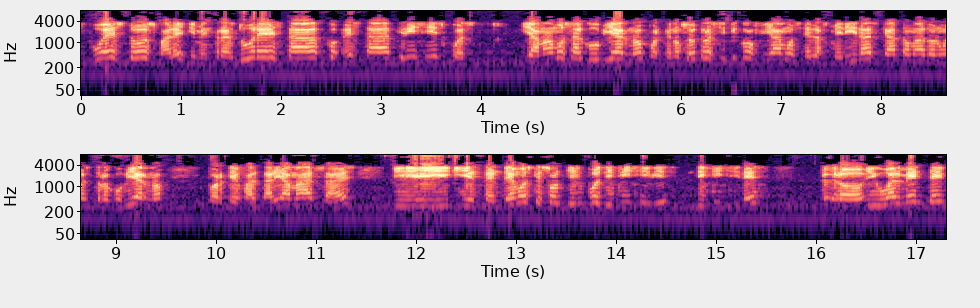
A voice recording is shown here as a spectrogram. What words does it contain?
impuestos, ¿vale? Y mientras dure esta, esta crisis, pues llamamos al gobierno porque nosotros sí que confiamos en las medidas que ha tomado nuestro gobierno porque faltaría más, ¿sabes? Y, entendemos que son tiempos difíciles, difíciles, pero igualmente,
